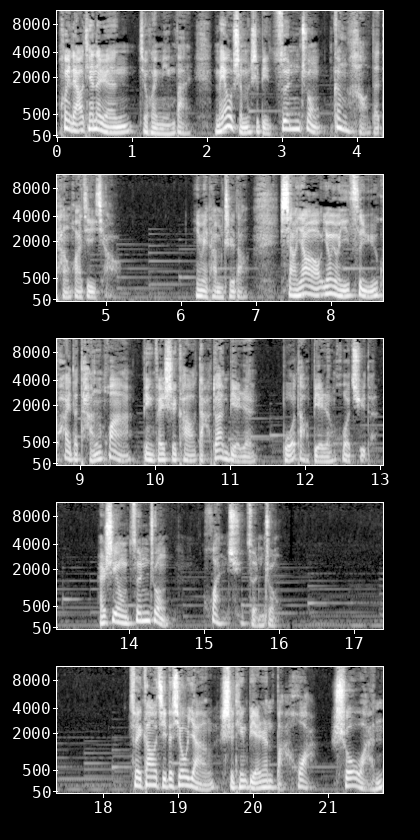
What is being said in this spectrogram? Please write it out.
会聊天的人就会明白，没有什么是比尊重更好的谈话技巧，因为他们知道，想要拥有一次愉快的谈话，并非是靠打断别人、驳倒别人获取的，而是用尊重换取尊重。最高级的修养是听别人把话说完。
